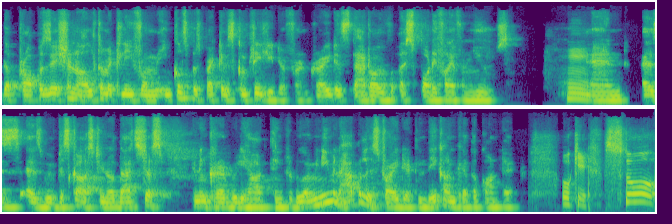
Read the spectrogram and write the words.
the proposition ultimately from Inkl's perspective is completely different, right? It's that of a Spotify for news. Hmm. And as as we've discussed, you know, that's just an incredibly hard thing to do. I mean, even Apple has tried it and they can't get the content. Okay, so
